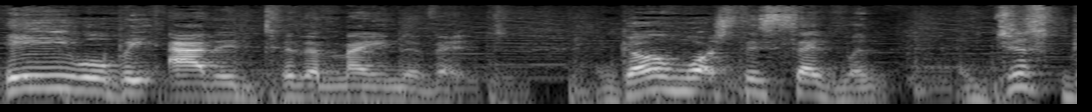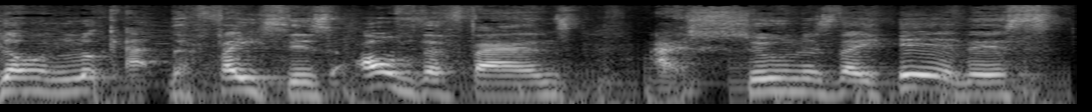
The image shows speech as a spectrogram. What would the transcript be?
he will be added to the main event and go and watch this segment and just go and look at the faces of the fans as soon as they hear this.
